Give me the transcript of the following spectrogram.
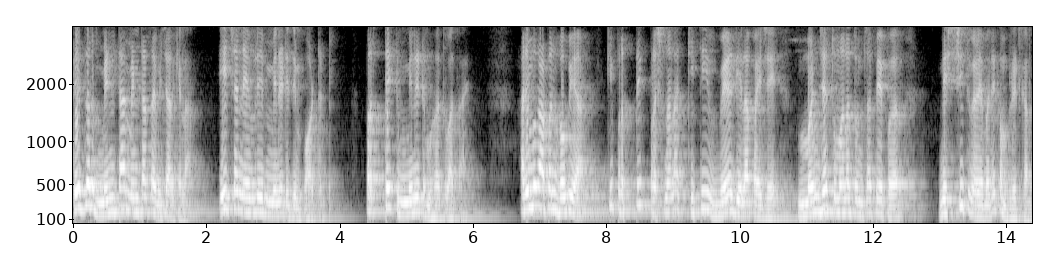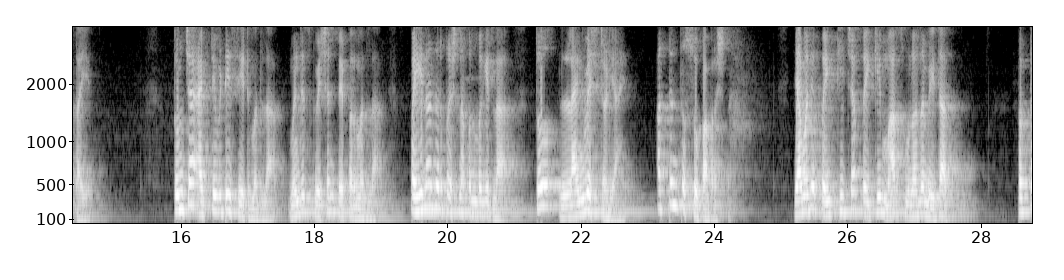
ते जर मिनटा मिनटाचा विचार केला each and every minute is important प्रत्येक मिनिट महत्त्वाचा आहे. आणि मग आपण बघूया की प्रत्येक प्रश्नाला किती वेळ दिला पाहिजे म्हणजे तुम्हाला तुमचा पेपर निश्चित वेळेमध्ये कंप्लीट करता येईल. तुमच्या ॲक्टिव्हिटी सीटमधला म्हणजेच क्वेश्चन पेपरमधला पहिला जर प्रश्न आपण बघितला तो लँग्वेज स्टडी आहे. अत्यंत सोपा प्रश्न. यामध्ये पैकीच्या पैकी मार्क्स मुलांना मिळतात. फक्त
